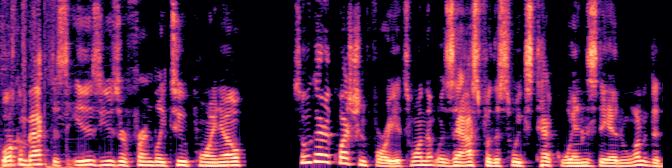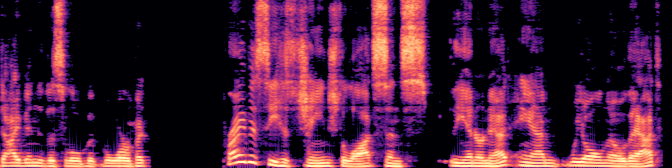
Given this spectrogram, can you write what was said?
Welcome back. This is User Friendly 2.0. So we got a question for you. It's one that was asked for this week's Tech Wednesday, and we wanted to dive into this a little bit more. But privacy has changed a lot since the internet, and we all know that.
